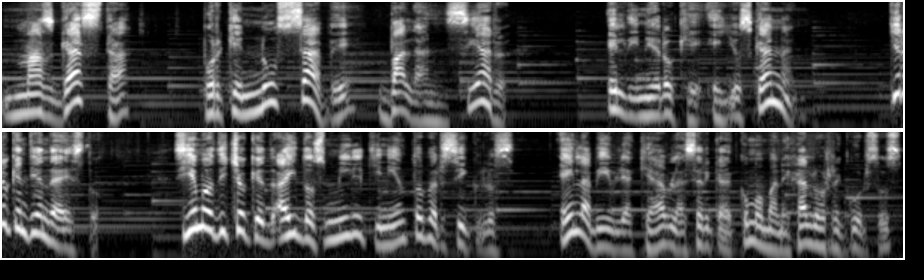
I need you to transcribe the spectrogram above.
más gasta porque no sabe balancear el dinero que ellos ganan. Quiero que entienda esto. Si hemos dicho que hay 2.500 versículos en la Biblia que habla acerca de cómo manejar los recursos,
